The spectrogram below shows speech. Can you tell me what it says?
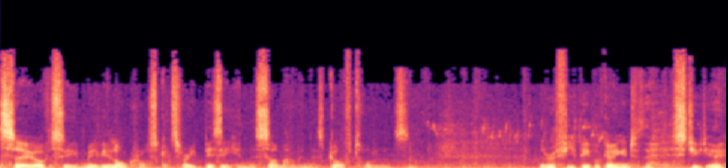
So obviously, maybe Longcross gets very busy in the summer when there's golf tournaments, and there are a few people going into the studio,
